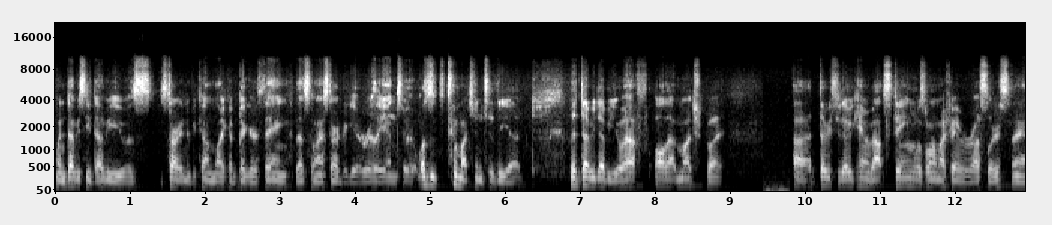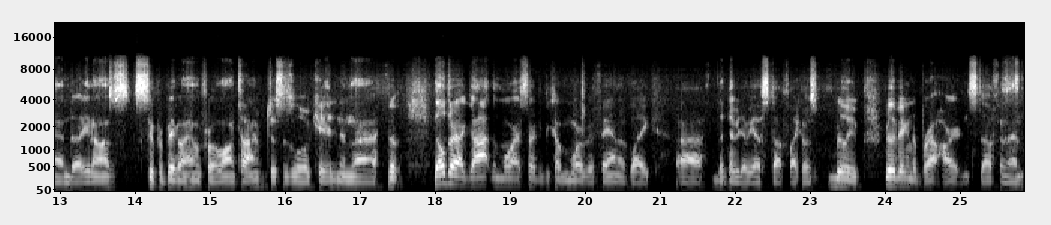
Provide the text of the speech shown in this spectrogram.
when WCW was starting to become like a bigger thing, that's when I started to get really into it. wasn't too much into the uh, the WWF all that much, but uh, WCW came about. Sting was one of my favorite wrestlers, and uh, you know I was super big on him for a long time, just as a little kid. And uh, the, the older I got, the more I started to become more of a fan of like uh, the WWF stuff. Like I was really, really big into Bret Hart and stuff, and then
